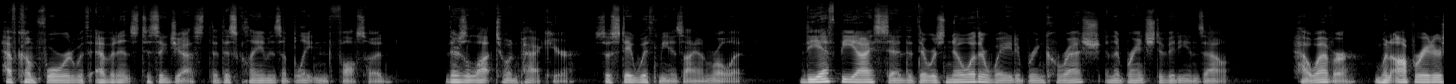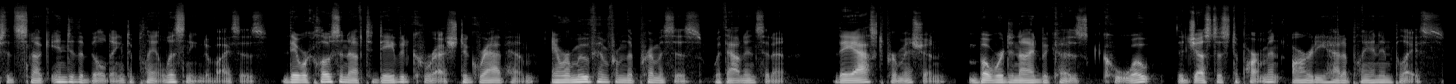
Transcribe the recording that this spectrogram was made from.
have come forward with evidence to suggest that this claim is a blatant falsehood. There's a lot to unpack here, so stay with me as I unroll it. The FBI said that there was no other way to bring Koresh and the Branch Davidians out. However, when operators had snuck into the building to plant listening devices, they were close enough to David Koresh to grab him and remove him from the premises without incident. They asked permission, but were denied because, quote, the Justice Department already had a plan in place.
